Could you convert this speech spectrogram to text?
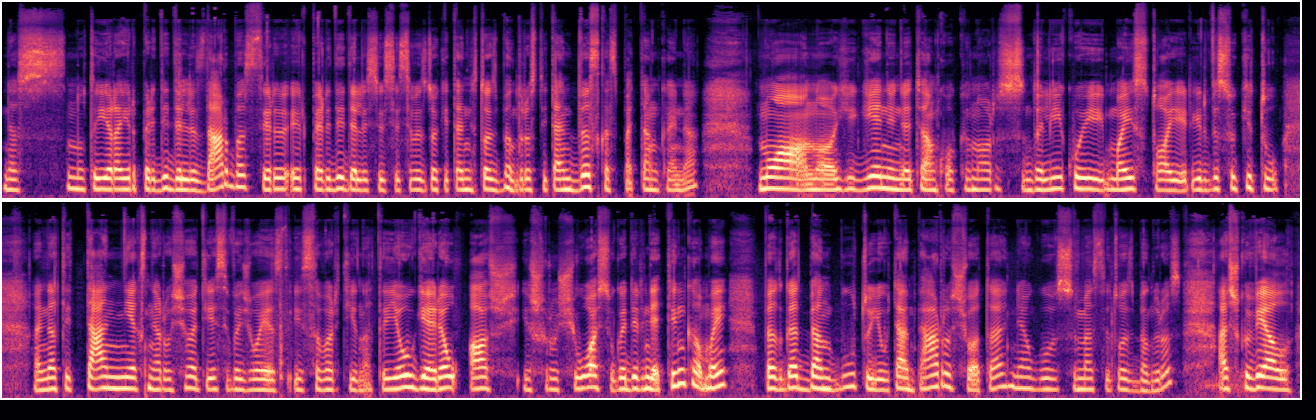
nes nu, tai yra ir per didelis darbas, ir, ir per didelis, jūs įsivaizduokite, ten į tos bendrus, tai ten viskas patenka, ne? Nuo, nuo hygieninio ten kokiu nors dalykų į maisto ir, ir visų kitų. Ne, tai ten nieks nerušiuoja, tiesiai važiuoja į savartyną. Tai jau geriau aš išrušiuosiu, kad ir netinkamai, bet kad bent būtų jau ten perrušiuota, negu sumesti tuos bendrus. Aišku, vėl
